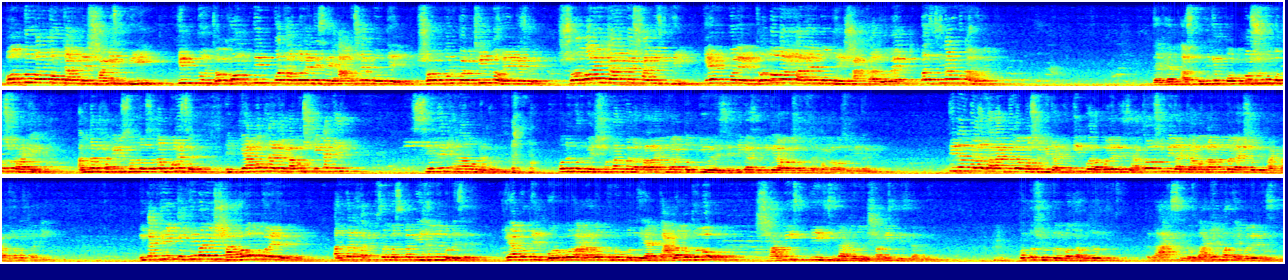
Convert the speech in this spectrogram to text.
বন্ধু বান্ধব জানবে স্বামী স্ত্রী কিন্তু যখন তিন কথা বলে গেছে আপোষের মধ্যে সম্পর্ক ছিন্ন হয়ে গেছে সবাই জানবে স্বামী স্ত্রী এরপরে যতবার তাদের মধ্যে সাক্ষাৎ হবে বা সিনার গুণা হবে। দেখেন আজকে থেকে পনেরোশো বছর আগে আল্লাহ হাবিব সাল্লাহ সাল্লাম বলেছেন যে কিয়ামতের আগে মানুষ এটাকে ছেলে খেলা মনে করবে। মনে করবে, সকালবেলা তারা দিলাম তো কি হয়েছে? ঠিক আছে, বিকেলে আবার সংসার করলাম অসুবিধা নেই। দিনের বেলা তালাক দিলাম, অসুবিধা কি তিন কথা বলে দিচ্ছে আচ্ছা অসুবিধা কি? আবার রাত্রিবেলা একসঙ্গে থাকলাম, সমস্যা কি? এটাকে একেবারে সাধারণ করে ফেলবে। আল্লাহর হাবিব ওয়াসাল্লাম এই জন্য বলেছেন, কিয়ামতের বড় বড় আলামতগুলোর মধ্যে একটা আলামত হলো, স্বামী স্ত্রী জিনা করবে, স্বামী স্ত্রী জিনা করবে। কত সুন্দর কথা, হুজুর। রাগ ছিল, রাগের মাথায় বলে ফেলছে।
